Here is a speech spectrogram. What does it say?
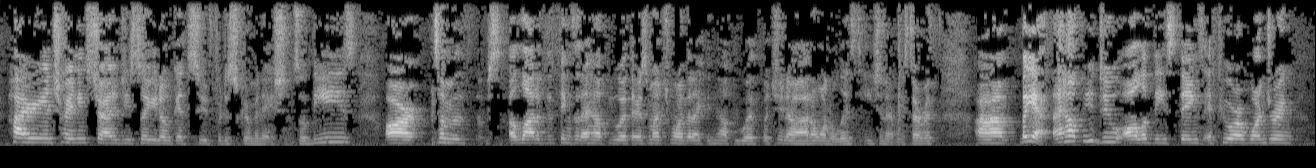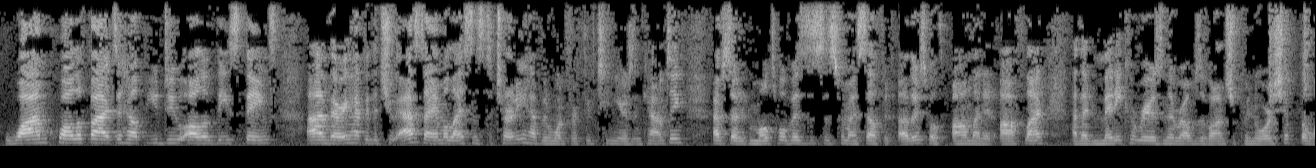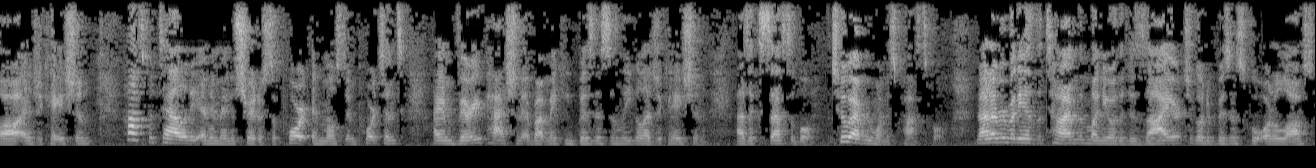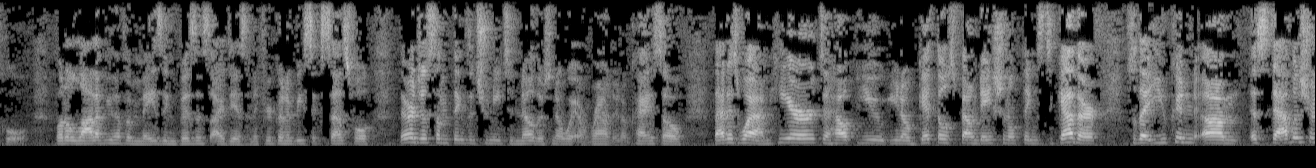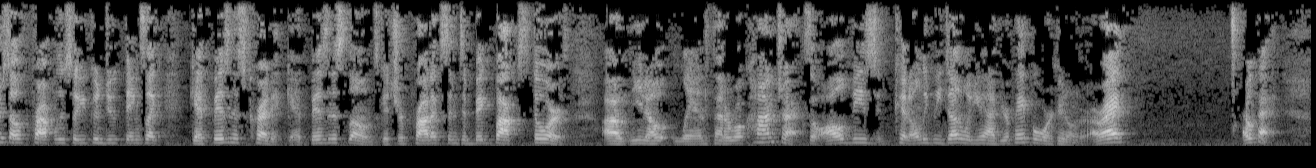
hiring and training strategies so you don't get sued for discrimination. So these are some of a lot of the things that I help you with. There's much more that I can help you with, but you know I don't want to list each and every service. Um, but yeah, I help you do all of these things. If you are wondering why I'm qualified to help you do all of these things. I'm very happy that you asked. I am a licensed attorney, have been one for 15 years and counting. I've started multiple businesses for myself and others, both online and offline. I've had many careers in the realms of entrepreneurship, the law, education, hospitality, and administrative support. And most important, I am very passionate about making business and legal education as accessible to everyone as possible. Not everybody has the time, the money, or the desire to go to business school or to law school, but a lot of you have amazing business ideas. And if you're going to be successful, there are just some things that you need to know. There's no way around it. Okay, so that is why I'm here to help you. You know, get those foundational things together so that you can um, establish yourself properly. So you can do things like get business credit, get business loans, get your products into big box stores. Um, you know, land federal contracts. So all of these can only be done when you have your paperwork in order. All right. Okay.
